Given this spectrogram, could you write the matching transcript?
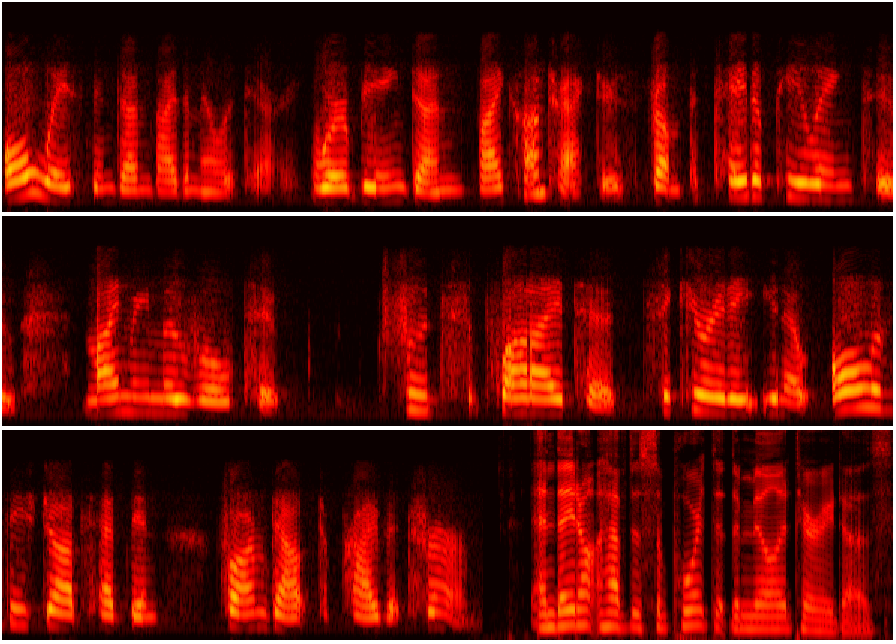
always been done by the military were being done by contractors, from potato peeling to mine removal to food supply to security, you know, all of these jobs had been farmed out to private firms. And they don't have the support that the military does.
